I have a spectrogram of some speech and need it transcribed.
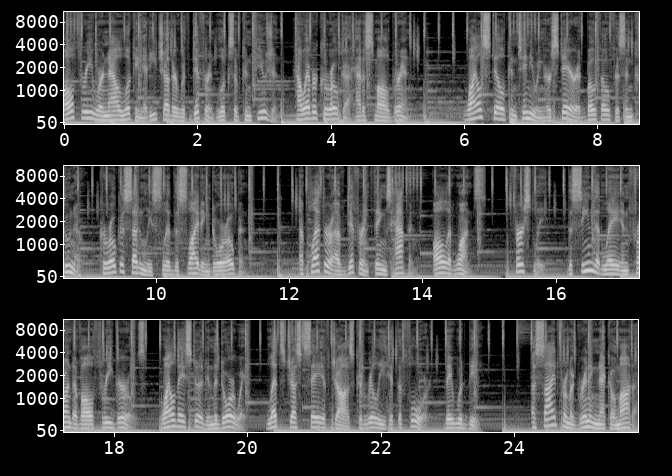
All three were now looking at each other with different looks of confusion, however Kuroka had a small grin. While still continuing her stare at both Ophis and Kuno, Kuroka suddenly slid the sliding door open. A plethora of different things happened, all at once. Firstly, the scene that lay in front of all three girls, while they stood in the doorway, let's just say if jaws could really hit the floor, they would be. Aside from a grinning Nekomata,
